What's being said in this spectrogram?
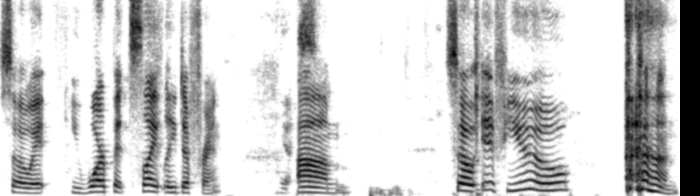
so it you warp it slightly different. Yes. Um, so if you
